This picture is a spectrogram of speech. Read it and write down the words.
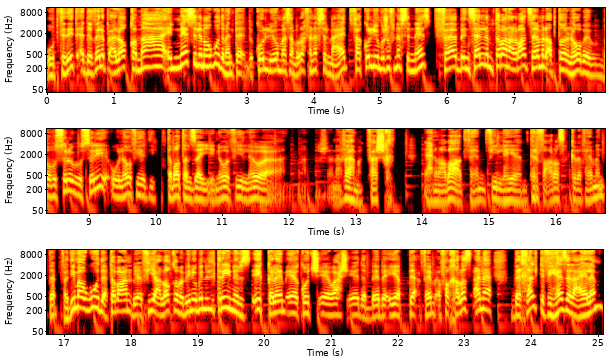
وابتديت أ develop علاقة مع الناس اللي موجودة. ما أنت كل يوم مثلا بروح في نفس الميعاد فكل يوم بشوف نفس الناس فبنسلم طبعا على بعض سلام الأبطال. اللي هو ببص له ويبص لي واللي هو فيها دي. انت بطل زيي اللي هو فيه اللي هو أنا فاهمك فشخ. إحنا مع بعض فاهم؟ في اللي هي بترفع راسك كده فاهم انت؟ فدي موجودة. طبعا بيبقى في علاقة ما بيني وبين ال trainers إيه الكلام؟ إيه يا coach إيه يا وحش؟ إيه دبابة؟ إيه بتاع؟ فاهم؟ فخلاص أنا دخلت في هذا العالم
